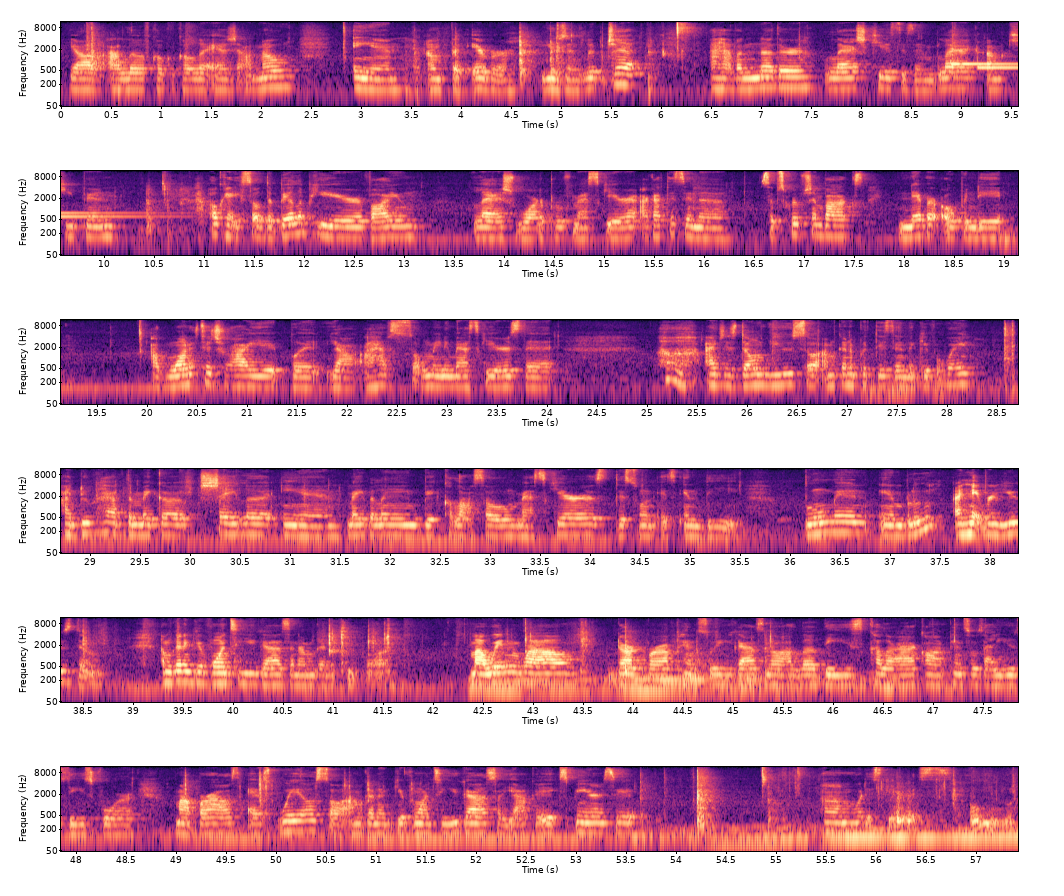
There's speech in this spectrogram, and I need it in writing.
Y'all, I love Coca-Cola as y'all know. And I'm forever using lip chap. I have another Lash Kiss is in black. I'm keeping. Okay, so the Bella Pierre Volume Lash Waterproof Mascara. I got this in a subscription box. Never opened it. I wanted to try it, but y'all, I have so many mascaras that I just don't use, so I'm gonna put this in the giveaway. I do have the Makeup Shayla and Maybelline Big Colossal mascaras. This one is in the Boomin' in Blue. I never used them. I'm gonna give one to you guys and I'm gonna keep one my Wet n Wild dark brow pencil. You guys know I love these color icon pencils. I use these for my brows as well. So I'm going to give one to you guys so y'all can experience it. Um, what is this? Ooh,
